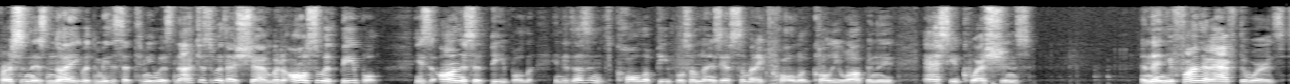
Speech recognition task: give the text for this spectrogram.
Person is noig with Midas Atmimus, not just with Hashem, but also with people. He's honest with people, and he doesn't call up people. Sometimes you have somebody call call you up and they ask you questions, and then you find out afterwards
